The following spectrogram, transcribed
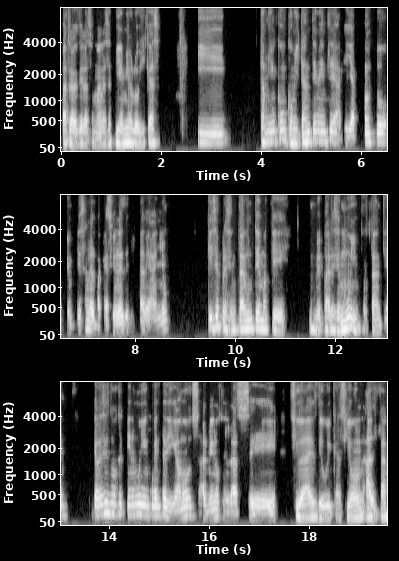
a través de las semanas epidemiológicas. Y también concomitantemente a que ya pronto empiezan las vacaciones de mitad de año, quise presentar un tema que me parece muy importante, que a veces no se tiene muy en cuenta, digamos, al menos en las eh, ciudades de ubicación alta,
